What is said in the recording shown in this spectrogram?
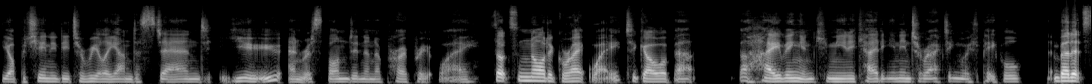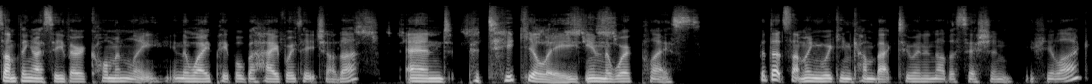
the opportunity to really understand you and respond in an appropriate way. So it's not a great way to go about behaving and communicating and interacting with people. But it's something I see very commonly in the way people behave with each other and particularly in the workplace. But that's something we can come back to in another session, if you like.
